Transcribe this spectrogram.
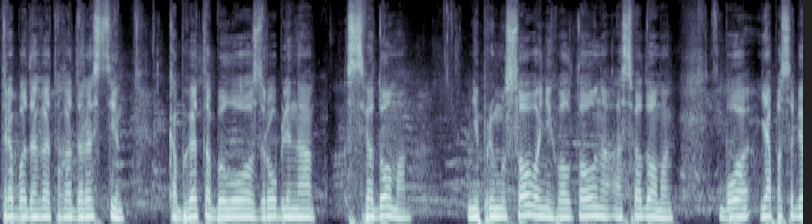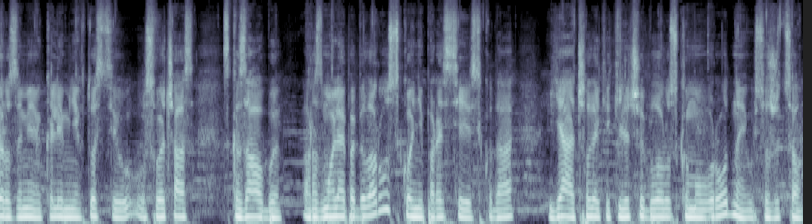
трэба да гэтага дарасці каб гэта было зроблена свядома не прымусова не гвалтоўна а свядома. Бо я па сабе разумею калі мне хтосьці у свой час сказаў бы размаўляй па-беларуску а не па-расейску да? Я чалавек які лічы беларускую мову роднай усё жыццё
